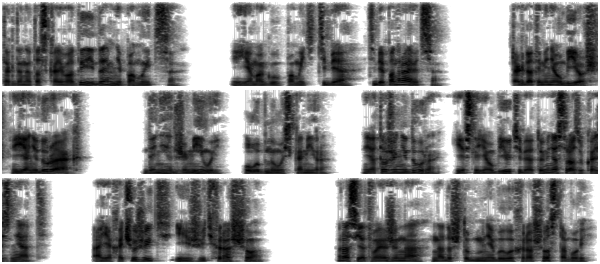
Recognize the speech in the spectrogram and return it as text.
«Тогда натаскай воды и дай мне помыться. И я могу помыть тебя, тебе понравится». «Тогда ты меня убьешь, я не дурак». «Да нет же, милый», – улыбнулась Камира. «Я тоже не дура. Если я убью тебя, то меня сразу казнят. А я хочу жить и жить хорошо. Раз я твоя жена, надо, чтобы мне было хорошо с тобой».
